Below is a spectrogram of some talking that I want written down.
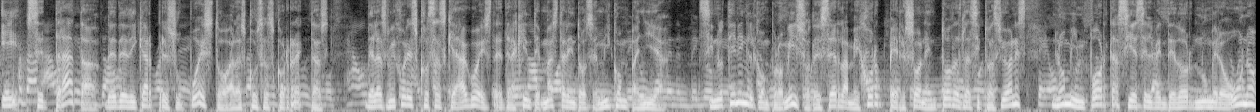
Y se trata de dedicar presupuesto a las cosas correctas. De las mejores cosas que hago es de la gente más talentosa en mi compañía. Si no tienen el compromiso de ser la mejor persona en todas las situaciones, no me importa si es el vendedor número uno,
